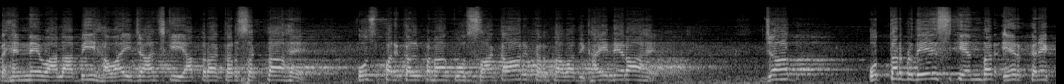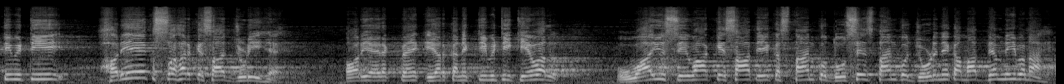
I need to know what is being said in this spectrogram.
पहनने वाला भी हवाई जहाज़ की यात्रा कर सकता है, उस परिकल्पना को साकार करता हुआ दिखाई दे रहा है। जब उत्तर प्रदेश के अंदर एयर कनेक्टिविटी हर एक शहर के साथ जुड़ी है। और यह एयर कनेक्टिविटी केवल वायु सेवा के साथ एक स्थान को दूसरे स्थान को जोड़ने का माध्यम नहीं बना है।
